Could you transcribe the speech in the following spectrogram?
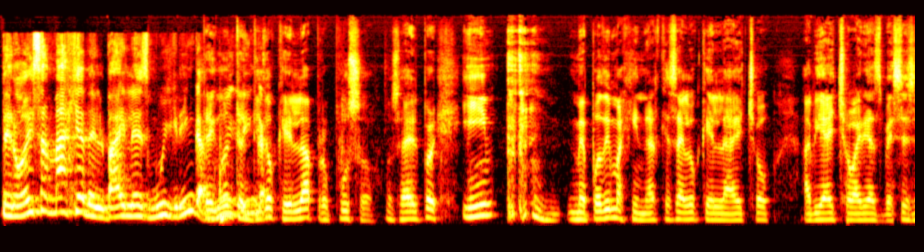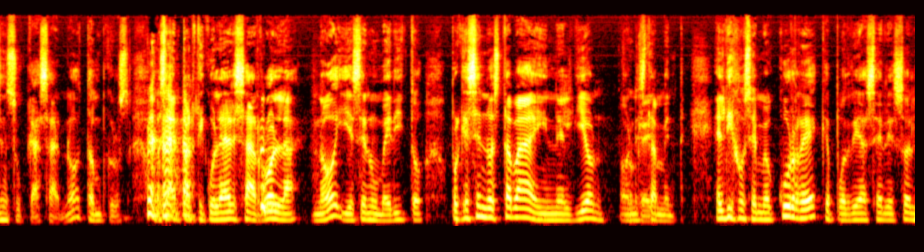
pero esa magia del baile es muy gringa. Tengo muy entendido gringa. que él la propuso. O sea, él y me puedo imaginar que es algo que él ha hecho, había hecho varias veces en su casa, ¿no? Tom Cruise. O sea, en particular esa rola, ¿no? Y ese numerito, porque ese no estaba en el guion, honestamente. Él dijo, se me ocurre que podría hacer eso. Es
